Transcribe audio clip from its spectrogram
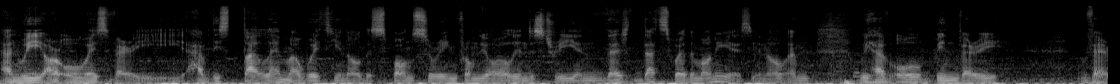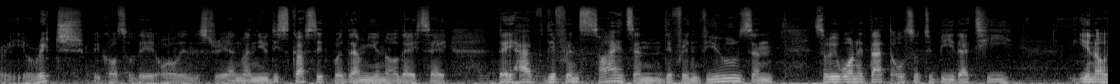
and we are always very have this dilemma with you know the sponsoring from the oil industry, and that's where the money is, you know, and we have all been very very rich because of the oil industry. And when you discuss it with them, you know, they say they have different sides and different views. And so we wanted that also to be that he, you know,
